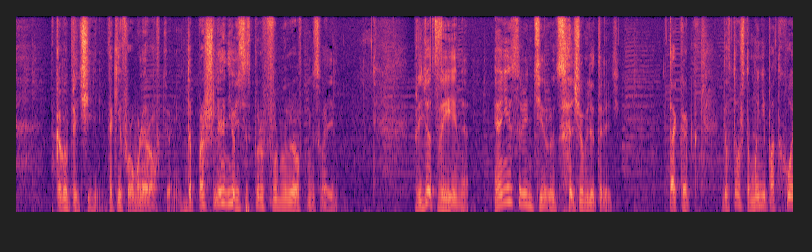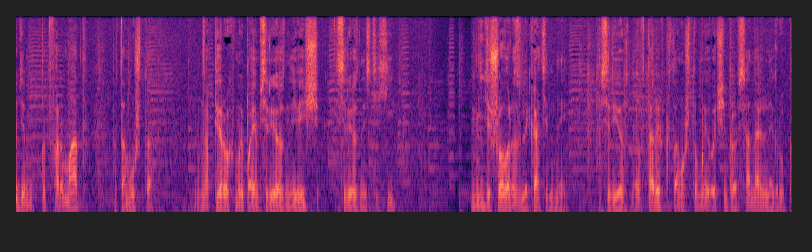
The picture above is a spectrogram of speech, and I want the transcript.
По какой причине? Какие формулировки у них? Да пошли они вместе с формулировками своими. Придет время, и они сориентируются, о чем идет речь. Так как... Дело в том, что мы не подходим под формат, потому что, во-первых, мы поем серьезные вещи, серьезные стихи, не дешево развлекательные, серьезные. Во-вторых, потому что мы очень профессиональная группа.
